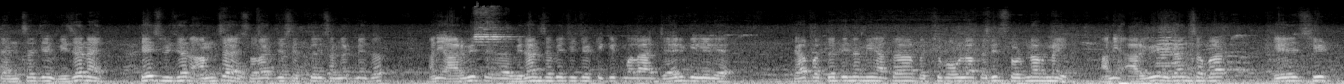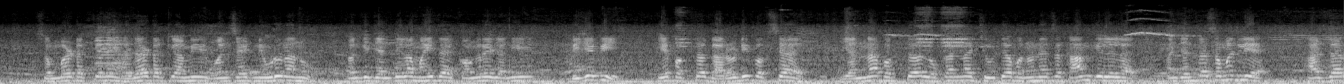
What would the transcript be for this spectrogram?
त्यांचं जे विजन आहे तेच विजन आमचं आहे स्वराज्य शेतकरी संघटनेचं. आणि आर्वी विधानसभेची जे तिकीट मला आज जाहीर केलेली आहे त्या पद्धतीनं मी आता बच्चूभाऊला कधीच सोडणार नाही. आणि आर्वी विधानसभा हे सीट शंभर टक्के नाही हजार टक्के आम्ही वन साईड निवडून आणू. कारण की जनतेला माहीत आहे काँग्रेस आणि बी जे पी हे फक्त गारोडी पक्ष आहे. यांना फक्त लोकांना चिवत्या बनवण्याचं काम केलेलं आहे. आणि जनता समजली आहे खासदार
